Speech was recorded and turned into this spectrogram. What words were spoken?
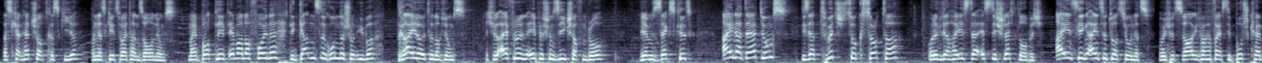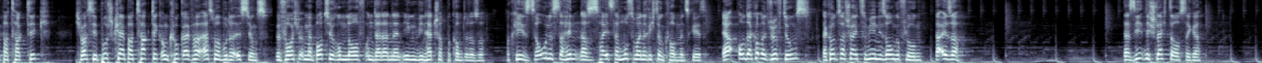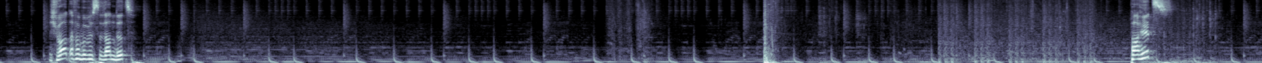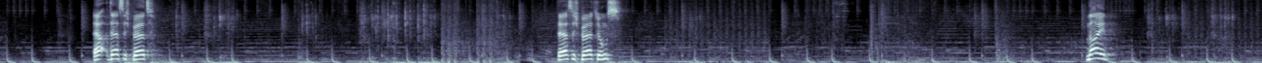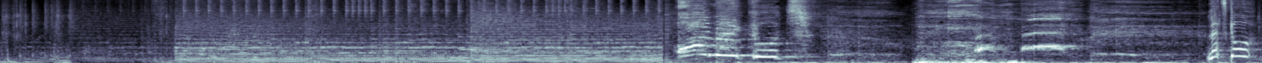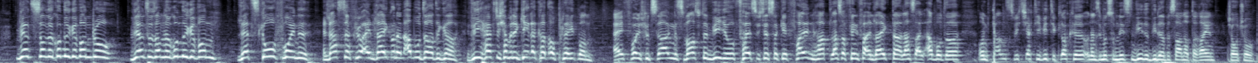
Dass ich keinen Headshot riskiere. Und jetzt geht's weiter in Zone, Jungs. Mein Bot lebt immer noch, Freunde. Die ganze Runde schon über. Drei Leute noch, Jungs. Ich will einfach nur den epischen Sieg schaffen, Bro. Wir haben sechs Kills. Einer dead, Jungs. Dieser Twitch-Zuxrotta. Oder wie der heißt, der ist nicht schlecht, glaube ich. Eins gegen eins Situation jetzt. Und ich würde sagen, ich mache einfach jetzt die Bushcamper-Taktik. Ich mache die Bushcamper-Taktik und guck einfach erstmal, wo der ist, Jungs. Bevor ich mit meinem Bot hier rumlaufe und der dann irgendwie einen Headshot bekommt oder so. Okay, Zone ist da hinten. Also das heißt, da muss in meine Richtung kommen, wenn es geht. Ja, und da kommt eine Drift, Jungs. Da kommt wahrscheinlich zu mir in die Zone geflogen. Da ist er. Das sieht nicht schlecht aus, Digga. Ich warte einfach mal, bis er landet. Paar Hits. Ja, der ist nicht bad. Der ist nicht bad, Jungs. Nein! Let's go. Wir haben zusammen eine Runde gewonnen, Bro. Wir haben zusammen eine Runde gewonnen. Let's go, Freunde. Lasst dafür ein Like und ein Abo da, Digga. Wie heftig haben wir den Gegner gerade outplayed, Mann. Ey, Freunde, ich würde sagen, das war's mit dem Video. Falls euch das gefallen hat, lasst auf jeden Fall ein Like da, lasst ein Abo da. Und ganz wichtig, aktiviert die Glocke. Und dann sehen wir uns zum nächsten Video wieder. Bis dann, haut da rein. Ciao, ciao.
